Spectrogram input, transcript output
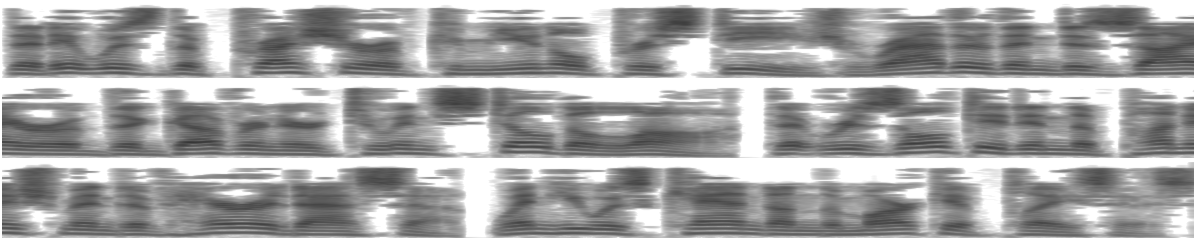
that it was the pressure of communal prestige rather than desire of the governor to instill the law, that resulted in the punishment of Haridasa, when he was canned on the marketplaces.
